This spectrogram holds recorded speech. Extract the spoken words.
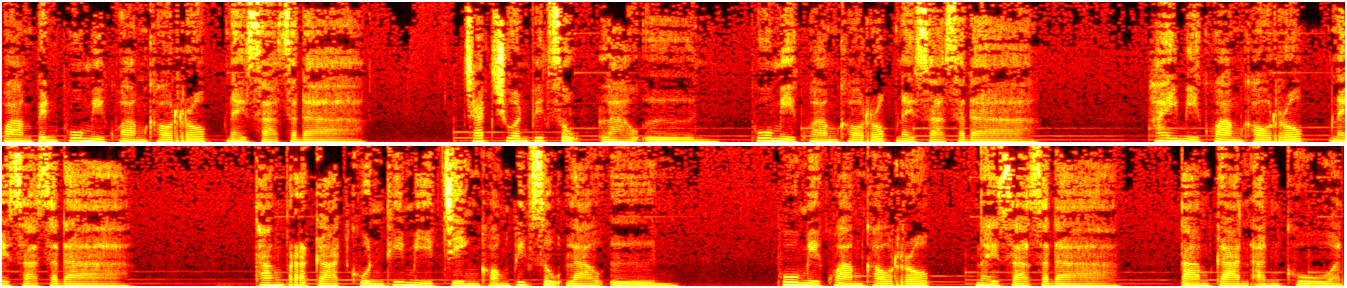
ความเป็นผู้มีความเคารพในศาสดา ชักชวนภิกษุเหล่าอื่น ผู้มีความเคารพในศาสดา ให้มีความเคารพในศาสดา ทั้งประกาศคุณที่มีจริงของภิกษุเหล่าอื่น ผู้มีความเคารพในศาสดา ตามการอันควร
